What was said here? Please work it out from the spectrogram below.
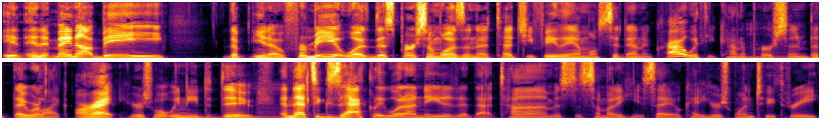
it, and it may not be the you know for me it was this person wasn't a touchy feely i'm gonna sit down and cry with you kind of mm-hmm. person but they were like all right here's what we need to do. Mm-hmm. And that's exactly what i needed at that time is to somebody who say okay here's one two three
